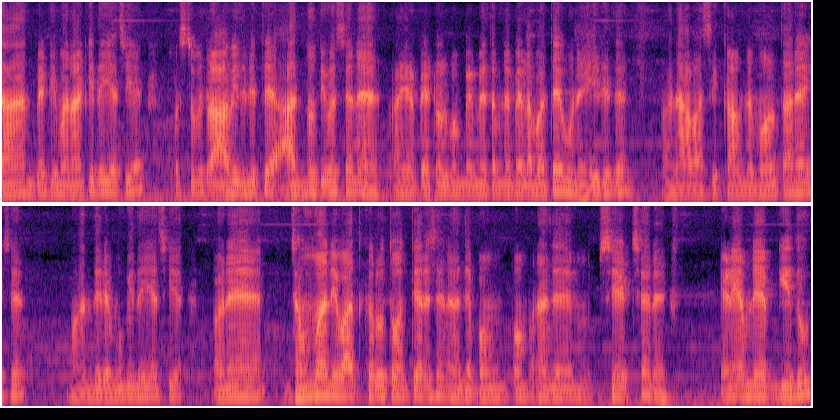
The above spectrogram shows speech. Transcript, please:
દાન પેટીમાં નાખી દઈએ છીએ. વસ્તુ મિત્રો આવી જ રીતે આજનો દિવસ છે ને, અહીંયા પેટ્રોલ પંપે મેં તમને પહેલા બતાવ્યું ને એ રીતે. અને આવા સિક્કા અમને મળતા રહે છે. મંદિરે મૂકી દઈએ છીએ. અને જમવાની વાત કરું તો અત્યારે છે ને જે પંપ પંપના જે શેઠ છે ને, એણે અમને એમ કીધું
